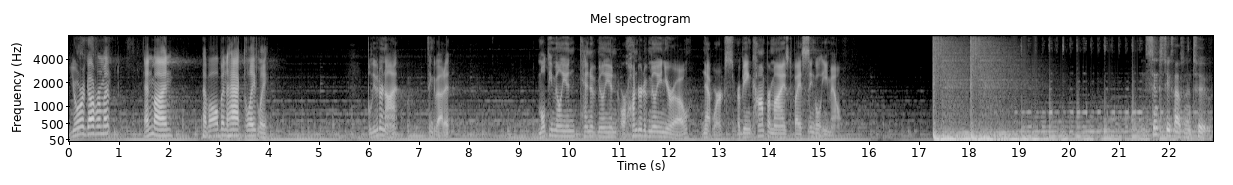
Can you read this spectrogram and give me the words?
your government and mine have all been hacked lately. Believe it or not, think about it. Multi-million, 10 of million, or 100 of million euro networks are being compromised by a single email. Since 2002,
